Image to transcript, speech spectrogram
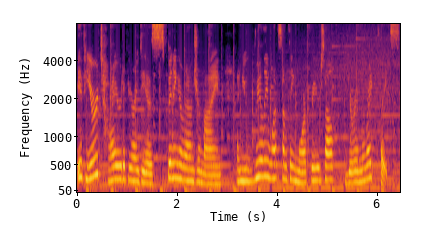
If you're tired of your ideas spinning around your mind and you really want something more for yourself, you're in the right place.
